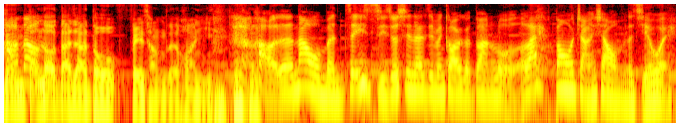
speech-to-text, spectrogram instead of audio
能那帮到大家都非常的欢迎。好的，那我们这一集就先在这边告一个段落了。来，帮我讲一下我们的结尾。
